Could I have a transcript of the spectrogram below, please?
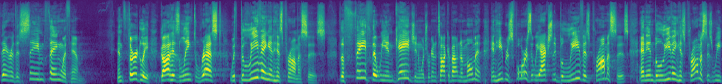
they are the same thing with him. And thirdly, God has linked rest with believing in his promises. The faith that we engage in, which we're going to talk about in a moment in Hebrews 4, is that we actually believe his promises. And in believing his promises, we,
